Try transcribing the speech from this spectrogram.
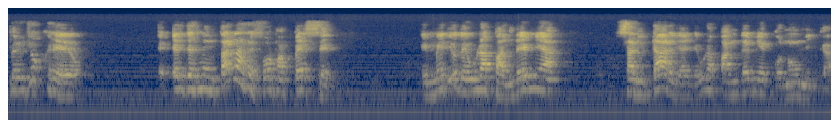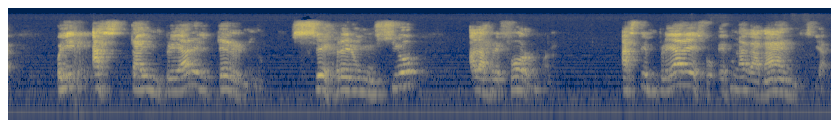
Pero yo creo, el desmontar la reforma per se, en medio de una pandemia sanitaria y de una pandemia económica, oye, hasta emplear el término, se renunció a la reforma. Hasta emplear eso es una ganancia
